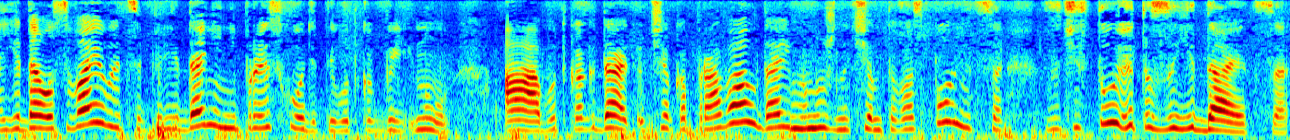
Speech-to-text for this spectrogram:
еда усваивается, переедание не происходит. И вот как бы, ну, а вот когда у человека провал, да, ему нужно чем-то восполниться, зачастую это заедается.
